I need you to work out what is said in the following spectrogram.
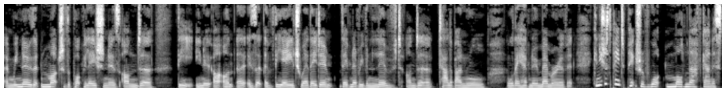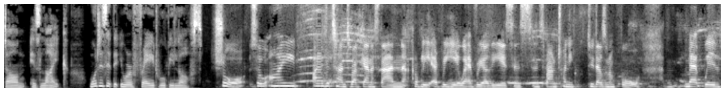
and we know that much of the population is under the, you know, uh, is of the age where they don't, they've never even lived under Taliban rule, or they have no memory of it. Can you just paint a picture of what modern Afghanistan is like? What is it that you're afraid will be lost? Sure. So I I returned to Afghanistan probably every year or every other year since since around 20, 2004. Met with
